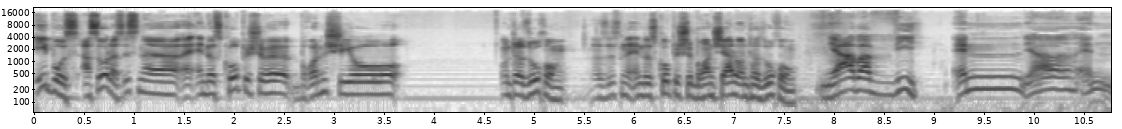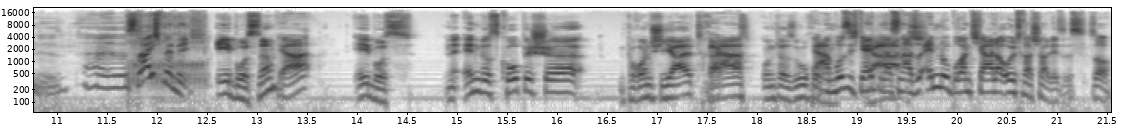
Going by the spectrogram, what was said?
E-Bus. Ach so, das ist eine endoskopische Bronchio-Untersuchung. Das ist eine endoskopische bronchiale Untersuchung. Ja, aber wie? N, ja, N, das reicht mir nicht. E-Bus, ne? Ja, E-Bus. Eine endoskopische Bronchialtrakt-Untersuchung. ja, muss ich gelten Ja, lassen. Also endobronchialer Ultraschall ist es. So.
